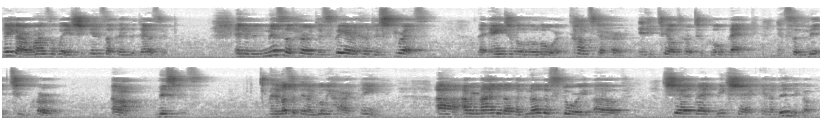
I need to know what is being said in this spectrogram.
Hagar runs away. She ends up in the desert. And in the midst of her despair and her distress, the angel of the Lord comes to her and he tells her to go back and submit to her um, mistress. And it must have been a really hard thing. Uh, I'm reminded of another story of Shadrach, Meshach, and Abednego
